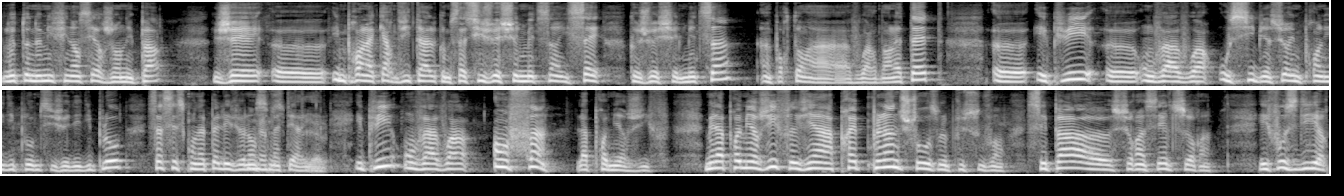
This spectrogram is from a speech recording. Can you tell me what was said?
l'autonomie financière, j'en ai pas. J'ai, euh, il me prend la carte vitale, comme ça, si je vais chez le médecin, il sait que je vais chez le médecin, important à avoir dans la tête. Euh, et puis, euh, on va avoir aussi, bien sûr, il me prend les diplômes si j'ai des diplômes. Ça, c'est ce qu'on appelle les violences matérielles. Et puis, on va avoir enfin la première gifle. Mais la première gifle vient après plein de choses le plus souvent. C'est pas euh, sur un ciel serein. Il faut se dire,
